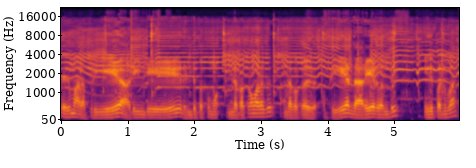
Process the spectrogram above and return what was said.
பெருமாள் அப்படியே ஆடிண்டே ரெண்டு பக்கமும் இந்த பக்கம் வளர்க்கு அந்த பக்கம் இது. அப்படியே அந்த அரையர் வந்து இது பண்ணுவார்.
